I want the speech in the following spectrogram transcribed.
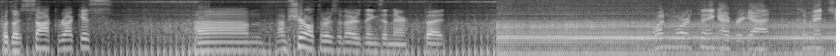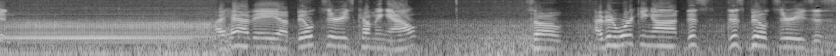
for the stock Ruckus. Um, I'm sure I'll throw some other things in there, but one more thing I forgot to mention. I have a uh, build series coming out. So I've been working on this this build series is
